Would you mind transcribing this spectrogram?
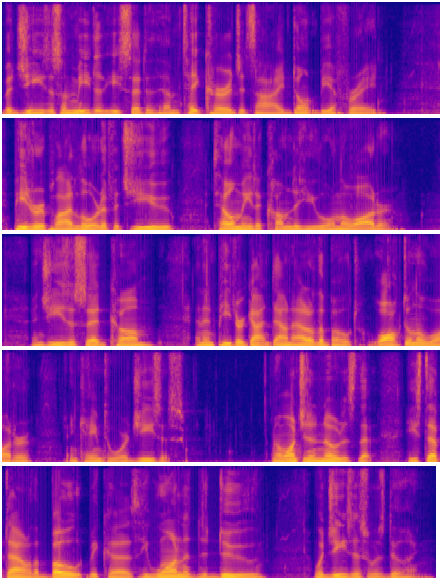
But Jesus immediately said to them, Take courage, it's I, don't be afraid. Peter replied, Lord, if it's you, tell me to come to you on the water. And Jesus said, Come. And then Peter got down out of the boat, walked on the water, and came toward Jesus. And I want you to notice that he stepped out of the boat because he wanted to do what Jesus was doing.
